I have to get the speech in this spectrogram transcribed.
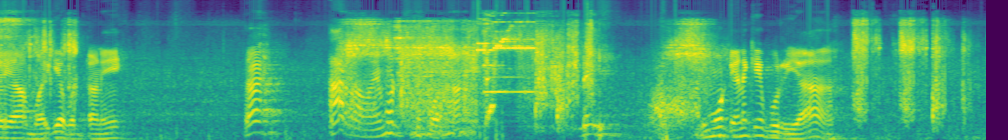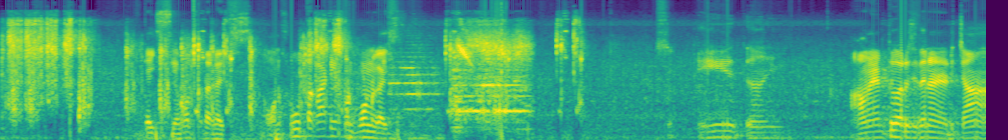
ஒட்டானே மருகையா மருகையா ஒட்டானே எமௌண்ட் போடுறான் டேய் எமௌண்ட் எனக்கே போடுறியா கைஸ் எமௌண்ட் போட்டா கைஸ் அவனை சூத்த காட்டி எமௌண்ட் போடணும் கைஸ் அவன் எடுத்து வர தானே அடித்தான்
